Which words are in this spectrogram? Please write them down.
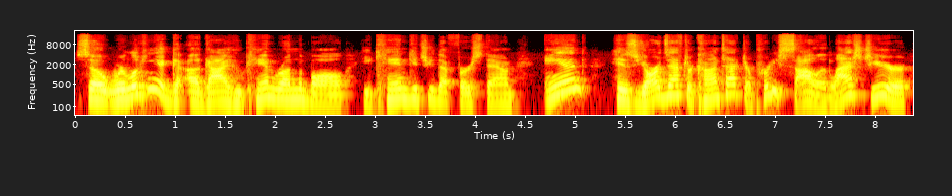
So we're looking at a guy who can run the ball. He can get you that first down, and his yards after contact are pretty solid. Last year,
